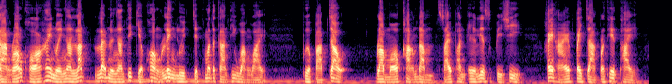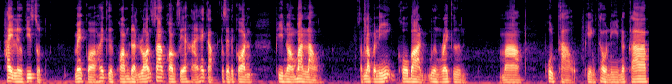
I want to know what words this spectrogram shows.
ต่างร้องขอให้หน่วยงานรัฐ และหน่วยงานที่เกี่ยวข้องเร่งลุยเจ็ดมาตรการที่วางไว้ เพื่อปราบเจ้าปลาหมอคางดำสายพันธุ์เอเลียนสปีชีส์ให้หายไปจากประเทศไทยให้เร็วที่สุด ไม่ก่อให้เกิดความเดือดร้อนสร้างความเสียหายให้กับเกษตรกรพี่น้องบ้านเราสำหรับวันนี้โคบานเมืองไร้เกิน มาพูดข่าวเพียงเท่านี้นะครับ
